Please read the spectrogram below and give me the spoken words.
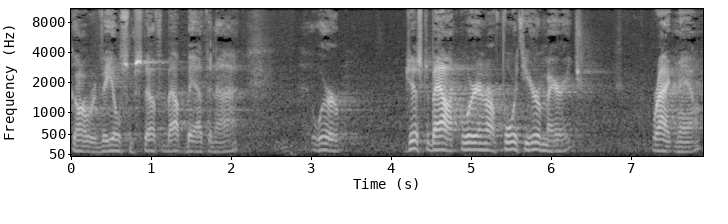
going to reveal some stuff about Beth and I. We're just about, we're in our fourth year of marriage right now.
